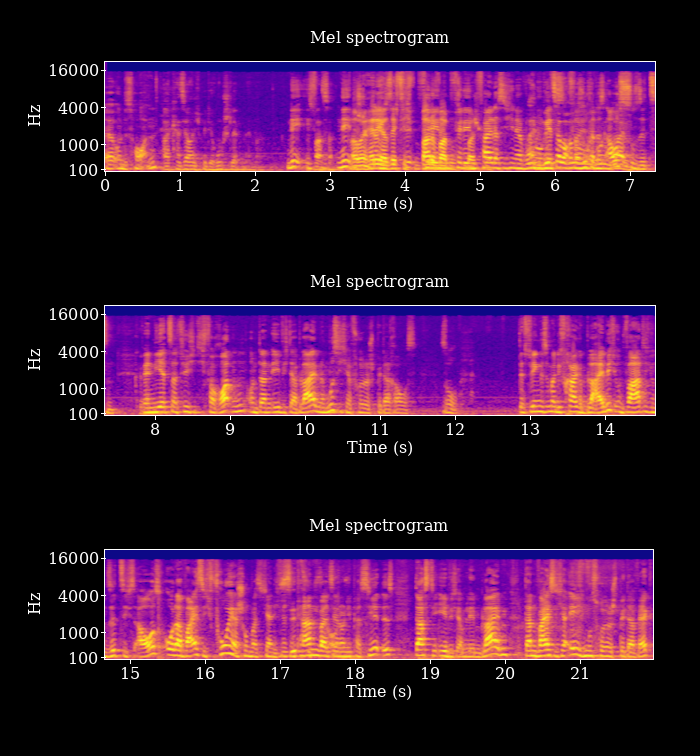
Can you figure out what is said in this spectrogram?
äh, und es horten. Aber kannst ja auch nicht mit dir rumschleppen immer. Nee, ich, Wasser. Nee, Aber stimmt hätte ja nicht. 60 für, für Badewannen den, für den. Fall, dass ich in der Wohnung willst jetzt aber versuche, das auszusitzen. Okay. Wenn die jetzt natürlich nicht verrotten und dann ewig da bleiben, dann muss ich ja früher oder später raus. So. Deswegen ist immer die Frage, bleibe ich und warte ich und sitze ich es aus? Oder weiß ich vorher schon, was ich ja nicht wissen Sitz kann, weil es ja noch nie passiert ist, dass die ewig am Leben bleiben? Dann weiß ich ja eh, ich muss früher oder später weg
